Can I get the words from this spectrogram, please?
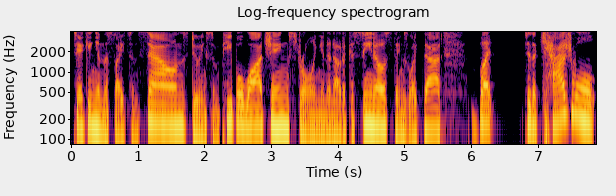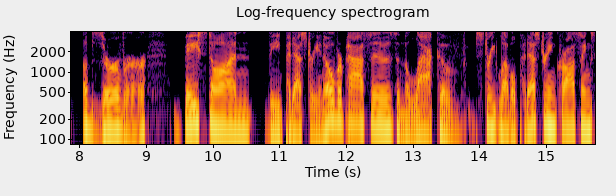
taking in the sights and sounds, doing some people watching, strolling in and out of casinos, things like that. But to the casual observer, based on the pedestrian overpasses and the lack of street level pedestrian crossings,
